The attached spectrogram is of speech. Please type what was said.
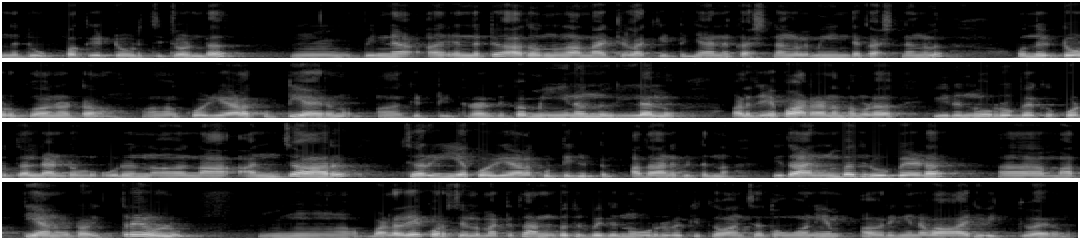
എന്നിട്ട് ഉപ്പൊക്കെ ഇട്ട് കൊടുത്തിട്ടുണ്ട്. പിന്നെ എന്നിട്ട് അതൊന്ന് നന്നായിട്ട് ഇളക്കിയിട്ട് ഞാൻ കഷ്ണങ്ങൾ മീനിന്റെ കഷ്ണങ്ങൾ ഒന്ന് ഇട്ട് കൊടുക്കുകയാണ് കേട്ടോ. കൊഴിയാളെ കൊഴിയാളക്കുട്ടിയായിരുന്നു കിട്ടിയിട്ടുണ്ടായിരുന്നു. ഇപ്പം മീനൊന്നും ഇല്ലല്ലോ. വളരെ പാടാണ്. നമ്മൾ ഇരുന്നൂറ് രൂപയൊക്കെ കൊടുത്താൽ രണ്ട് ഒരു അഞ്ചാറ് ചെറിയ കൊഴിയാളക്കുട്ടി കിട്ടും. അതാണ് കിട്ടുന്നത്. ഇത് അൻപത് രൂപയുടെ മത്തിയാണ് കേട്ടോ. ഇത്രയേ ഉള്ളൂ. വളരെ കുറച്ചേ ഉള്ളൂ. മറ്റേ അൻപത് രൂപയ്ക്ക് നൂറ് രൂപയ്ക്കൊക്കെ വാങ്ങിച്ചാൽ തോനെയും അവരിങ്ങനെ വാരി വിൽക്കുമായിരുന്നു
